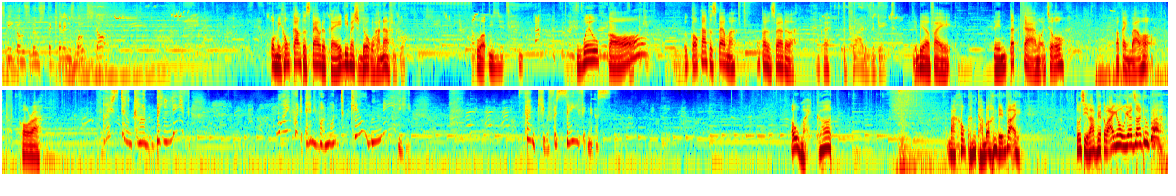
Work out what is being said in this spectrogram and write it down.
He goes loose, the killings won't stop. Ủa mình không counter spell được cái Dimension Door của hắn à? Ủa Will có ừ, có counter spell mà Không counter spell được à? Ok The pride of the gate. Thế bây giờ phải đến tất cả mọi chỗ và cảnh báo họ. Cora, I still can't believe. Would anyone want to kill me? Thank you for saving us. oh my god. Bà không cần cảm ơn đến vậy. Tôi chỉ làm việc của anh hùng nhân dân thôi mà.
